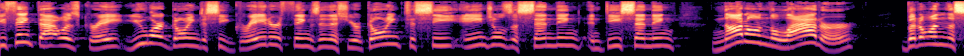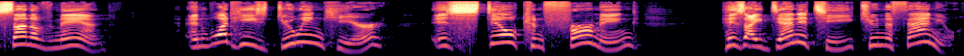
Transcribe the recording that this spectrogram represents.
you think that was great? You are going to see greater things in this. You're going to see angels ascending and descending, not on the ladder, but on the Son of Man. And what he's doing here is still confirming his identity to Nathaniel.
